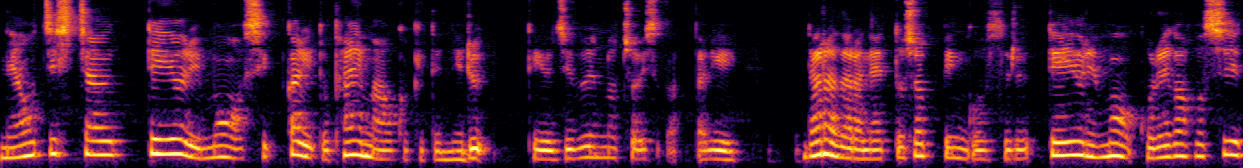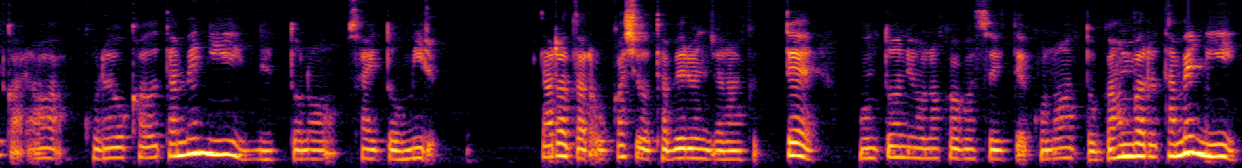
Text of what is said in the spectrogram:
寝落ちしちゃうっていうよりも、しっかりとタイマーをかけて寝るっていう自分のチョイスだったり、だらだらネットショッピングをするっていうよりも、これが欲しいから、これを買うためにネットのサイトを見る。だらだらお菓子を食べるんじゃなくって、本当にお腹が空いて、この後頑張るために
